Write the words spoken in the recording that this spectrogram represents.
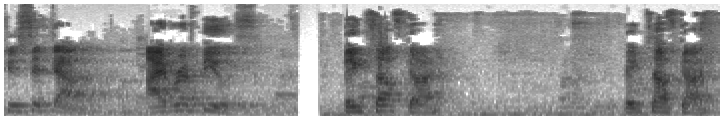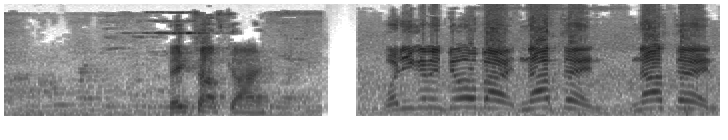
to sit down. I refuse. Big tough guy. Big tough guy. Big tough guy. What are you gonna do about it? Nothing. Nothing.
